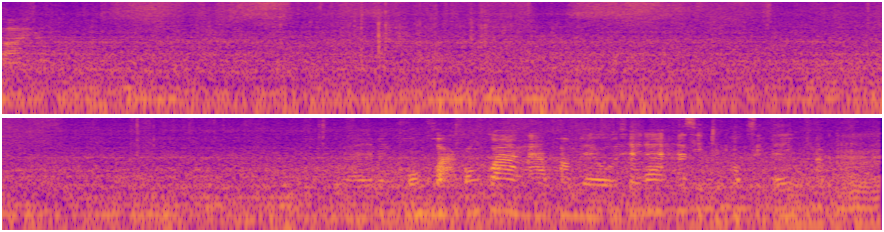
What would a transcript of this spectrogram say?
ซ้ายครับเราจะเป็นโค้ง ขวากว้างๆนะครับ ความเร็วใช้ได้ 50-60 ได้อยู่ครับ อืม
